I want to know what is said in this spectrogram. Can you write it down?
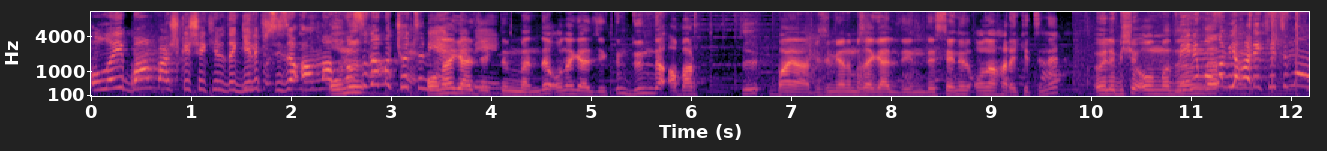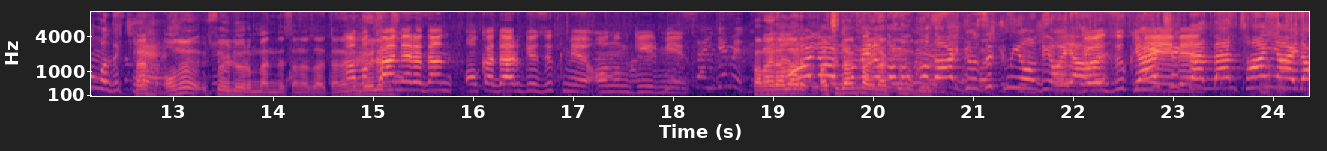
olayı bambaşka şekilde gelip size anlatması Onu- da mı kötü niyetli Ona değil? gelecektim ben de, ona gelecektim. Dün de abarttı bayağı bizim yanımıza geldiğinde senin ona hareketini. öyle bir şey olmadığında... Benim ona bir hareketim olmadı ki. Heh, onu söylüyorum ben de sana zaten. Hani Ama böyle bir- kameradan o kadar gözükmüyor onun girmeyin. kameralar Hala açıdan kaynaklı mı o diyorsun? kadar gözükmüyor diyor ya. Gözükmüyor Gerçekten evet. ben Tanya'yla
